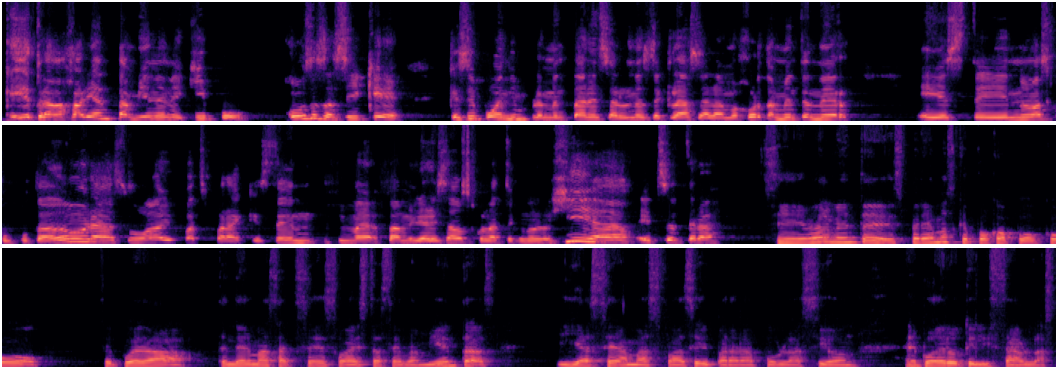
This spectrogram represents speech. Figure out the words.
que trabajarían también en equipo, cosas así que, que sí pueden implementar en salones de clase. A lo mejor también tener este, nuevas computadoras o iPads para que estén familiarizados con la tecnología, etcétera. Sí, realmente esperemos que poco a poco se pueda tener más acceso a estas herramientas y ya sea más fácil para la población el poder utilizarlas.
